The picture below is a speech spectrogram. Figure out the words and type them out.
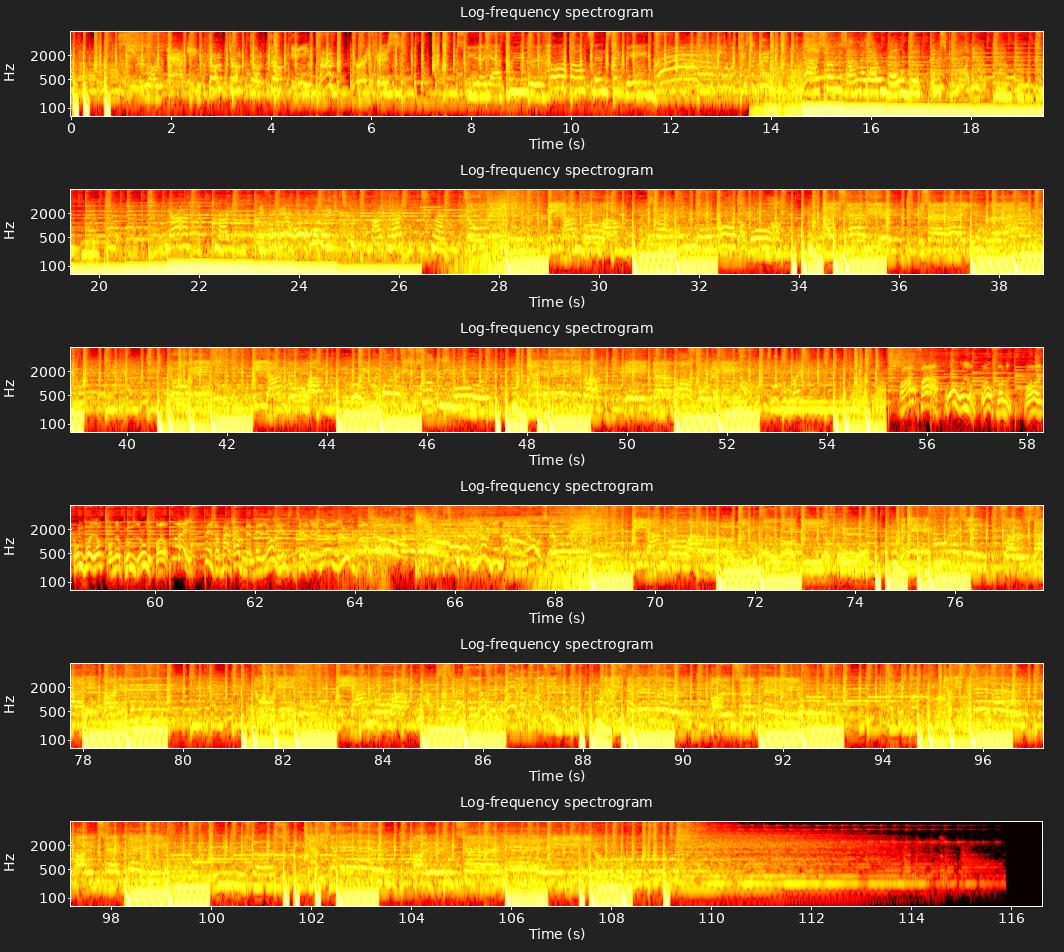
complaint. Wow, far! Wow, William! Wow, Flemming! Må jeg kun få hjælp med at pynte juletræet? Nej! Det er så bare komme med en million hilsen til dig. Ja, glædelig jul!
